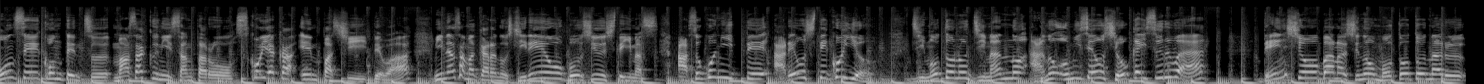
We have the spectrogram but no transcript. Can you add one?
音声コンテンツ「正国三太郎健やかエンパシー」では皆様からの指令を募集しています。あそこに行ってあれをしてこいよ。地元の自慢のあのお店を紹介するわ。伝承話の元となる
